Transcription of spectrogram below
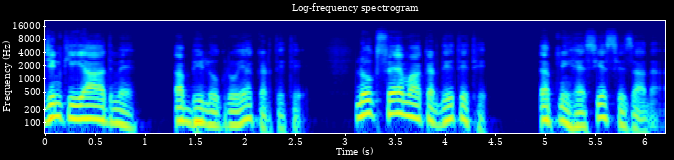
जिनकी याद में अब भी लोग रोया करते थे। लोग स्वयं आकर देते थे, अपनी हैसियत से ज़्यादा।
